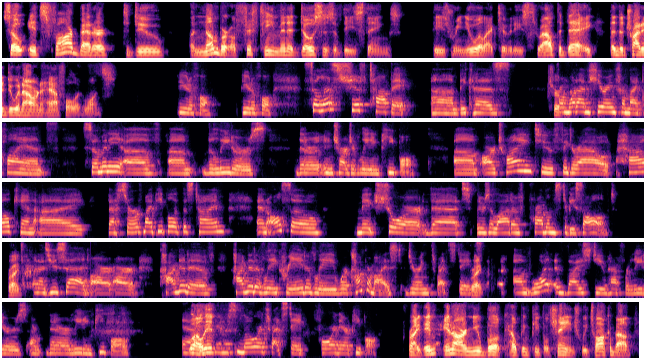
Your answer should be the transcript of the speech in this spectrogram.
So it's far better to do a number of 15 minute doses of these things, these renewal activities throughout the day, than to try to do an hour and a half all at once. Beautiful, beautiful. So let's shift topic um, because sure. from what I'm hearing from my clients, so many of um, the leaders that are in charge of leading people um, are trying to figure out how can I best serve my people at this time and also make sure that there's a lot of problems to be solved. Right. And as you said, our, our cognitive, cognitively, creatively, we're compromised during threat states. Right. Um, what advice do you have for leaders uh, that are leading people? Uh, well, in lower threat state for their people. Right. In in our new book, Helping People Change, we talk about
